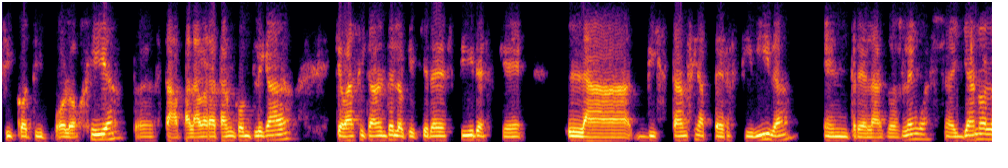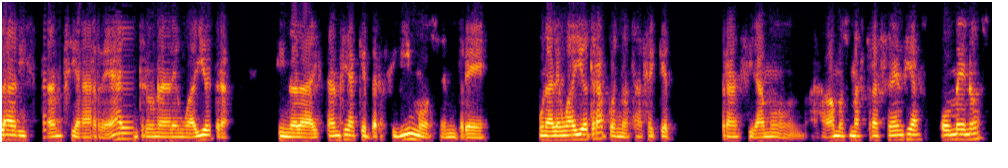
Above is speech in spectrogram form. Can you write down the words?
psicotipología, toda esta palabra tan complicada, que básicamente lo que quiere decir es que la distancia percibida entre las dos lenguas, o sea, ya no la distancia real entre una lengua y otra, sino la distancia que percibimos entre una lengua y otra, pues nos hace que transfiramos, hagamos más transferencias o menos,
